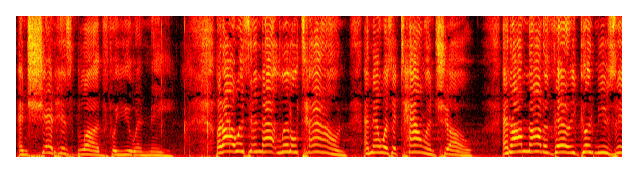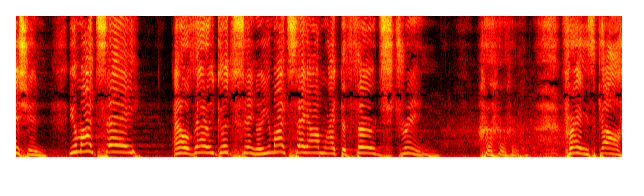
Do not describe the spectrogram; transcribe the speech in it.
and shed his blood for you and me. But I was in that little town and there was a talent show. And I'm not a very good musician. You might say, and a very good singer. You might say I'm like the third string. Praise God.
